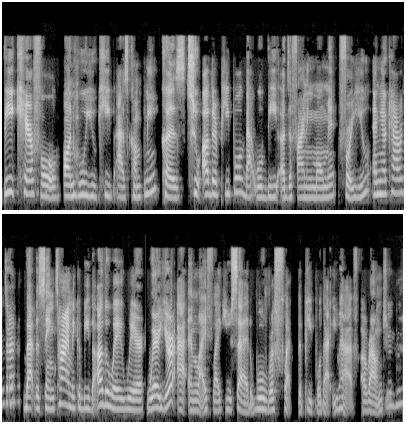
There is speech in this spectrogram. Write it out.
Be careful on who you keep as company, because to other people, that will be a defining moment for you and your character. Mm-hmm. But at the same time, it could be the other way where where you're at in life, like you said, will reflect the people that you have around you. Mm-hmm.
